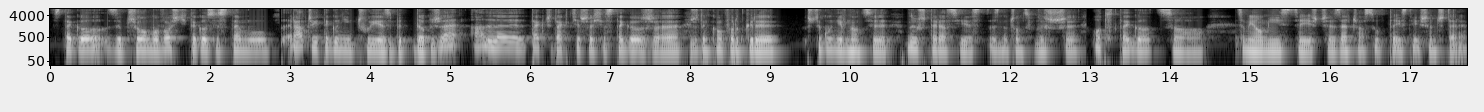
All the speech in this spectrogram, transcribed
z tego, z przełomowości tego systemu raczej tego nie czuję zbyt dobrze, ale tak czy tak cieszę się z tego, że, że ten komfort gry szczególnie w nocy, no już teraz jest znacząco wyższy od tego, co co miało miejsce jeszcze za czasów PlayStation 4.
